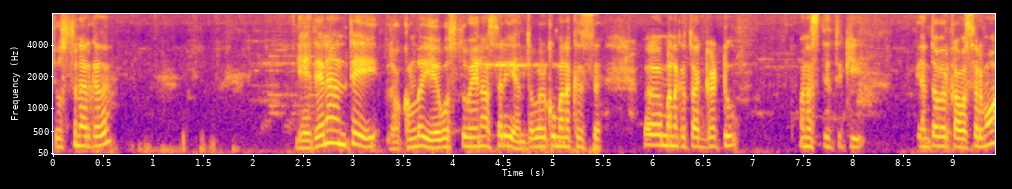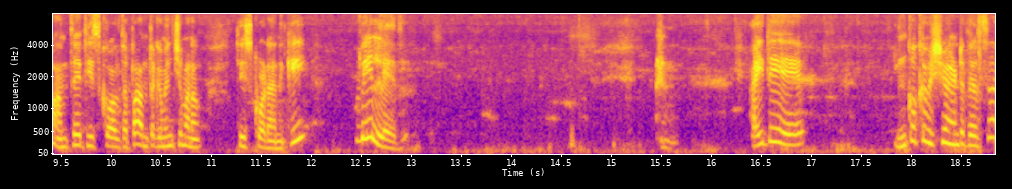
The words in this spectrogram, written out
చూస్తున్నారు కదా? ఏదైనా అంతే లోకంలో ఏ వస్తువైనా సరే ఎంతవరకు మనకు మనకు తగ్గట్టు మన స్థితికి ఎంతవరకు అవసరమో అంతే తీసుకోవాలి తప్ప అంతకు మించి మనం తీసుకోవడానికి వీల్లేదు. అయితే ఇంకొక విషయం ఏంటో తెలుసా?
